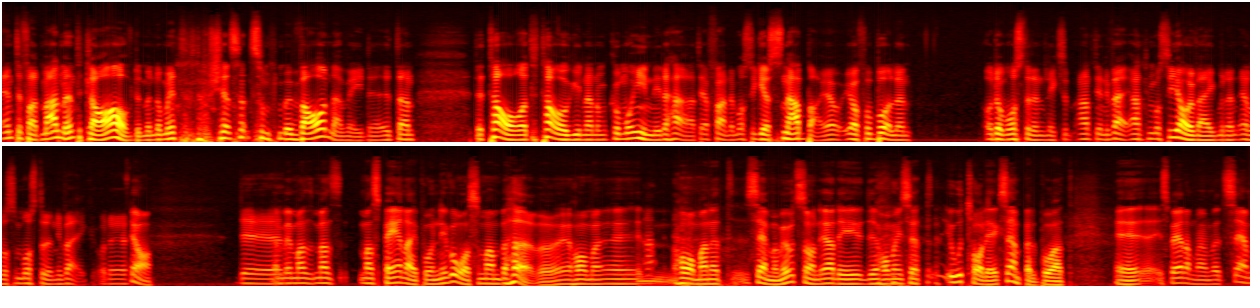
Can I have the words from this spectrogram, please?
Inte för att Malmö inte klarar av det, men de, är inte, de känns inte som de är vana vid det. Utan det tar ett tag innan de kommer in i det här att ja, fan det måste gå snabbare. Jag, jag får bollen och då måste den liksom antingen iväg, antingen måste jag iväg med den eller så måste den iväg. Och det, Ja, det, ja, men man, man, man spelar ju på en nivå som man behöver. Har man, eh, har man ett sämre motstånd, ja det, det har man ju sett otaliga exempel på att eh, spelar man mot ett,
